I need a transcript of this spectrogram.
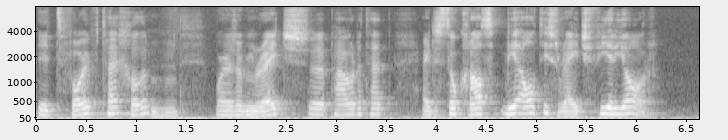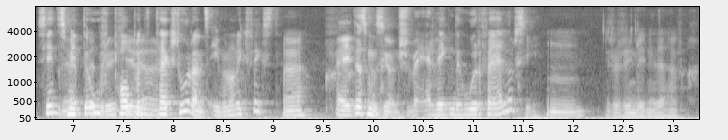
It 5 Tech, oder? Mhm. Wo er schon beim Rage äh, powered hat. Ey, das ist so krass. Wie alt ist Rage? Vier Jahre. Sie haben es Ja, mit der aufpoppenden Jahre. Textur haben sie immer noch nicht gefixt. Ja. Ey, das muss ja ein schwerwiegender Hurfehler sein. Mhm. Ist wahrscheinlich nicht einfach.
